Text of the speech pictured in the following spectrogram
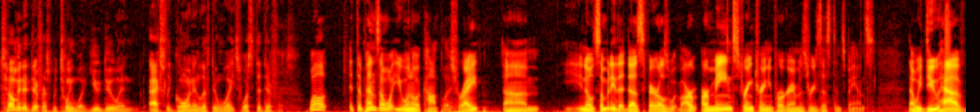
Tell me the difference between what you do and actually going and lifting weights. What's the difference? Well, it depends on what you want to accomplish, right? Um, you know, somebody that does Farrell's, our, our main strength training program is resistance bands. Now, we do have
